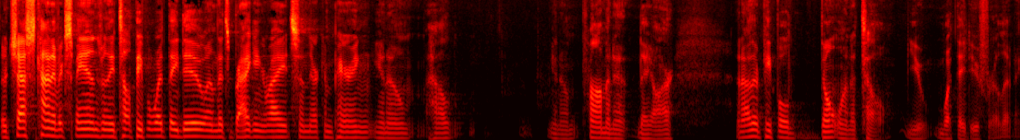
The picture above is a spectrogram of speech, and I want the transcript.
their chest kind of expands when they tell people what they do and it's bragging rights and they're comparing, you know, how, you know, prominent they are. And other people don't want to tell you what they do for a living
